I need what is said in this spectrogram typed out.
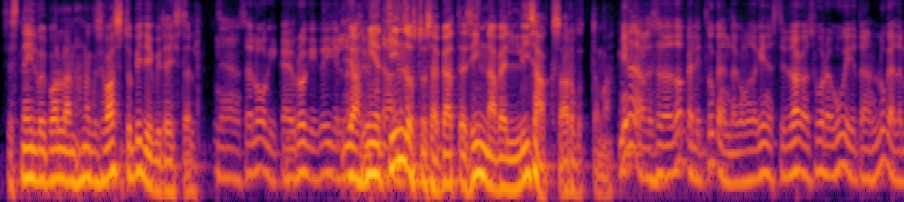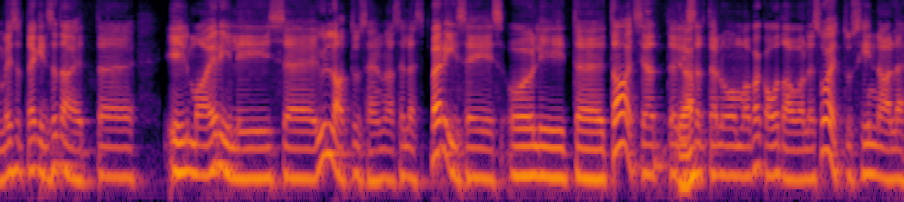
sest neil võib olla noh, nagu see vastupidi kui teistel. see loogika ei pruugi kõigil jah, nii et kindlustuse peate sinna veel lisaks arvutama. mina ei ole seda tabelit lugenud, aga ma kindlasti väga suure huviga tahan lugeda, ma lihtsalt nägin seda, et äh, ilma erilise üllatusena selles päris ees olid äh, Daciad lihtsalt tänu oma väga odavale soetushinnale,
